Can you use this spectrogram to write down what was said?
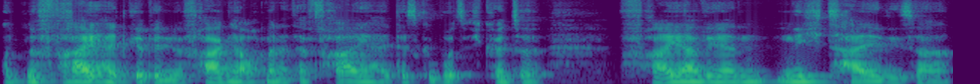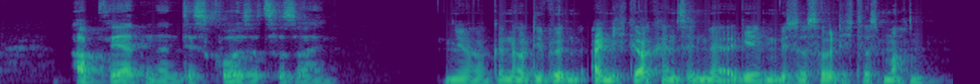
und eine Freiheit gewinnen. Wir fragen ja auch mal nach der Freiheit des Geburts. Ich könnte freier werden, nicht Teil dieser abwertenden Diskurse zu sein. Ja, genau, die würden eigentlich gar keinen Sinn mehr ergeben. Wieso sollte ich das machen?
